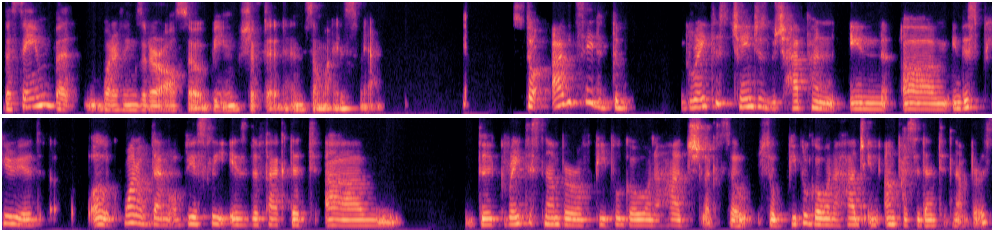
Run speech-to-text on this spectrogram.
the same, but what are things that are also being shifted in some ways? Yeah. So I would say that the greatest changes which happen in um, in this period, well, one of them obviously is the fact that um, the greatest number of people go on a Hajj, like so, so people go on a Hajj in unprecedented numbers.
